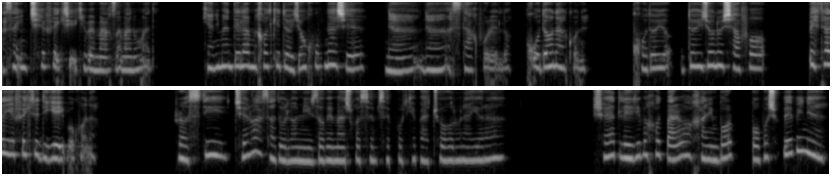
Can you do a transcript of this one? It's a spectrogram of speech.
اصلا این چه فکریه که به مغز من اومده؟ یعنی من دلم می‌خواد که دایجان خوب نشه؟ نه نه استغفر الله خدا نکنه. خدایا دایجان و شفا. بهتر یه فکر دیگه ای بکنم. راستی چرا اسدالله میرزا به مشقاسم سپرد که بچه ها رو نیارن؟ شاید لیلی بخواد برای آخرین بار باباشو ببینه.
